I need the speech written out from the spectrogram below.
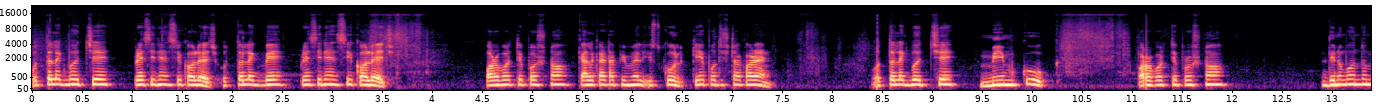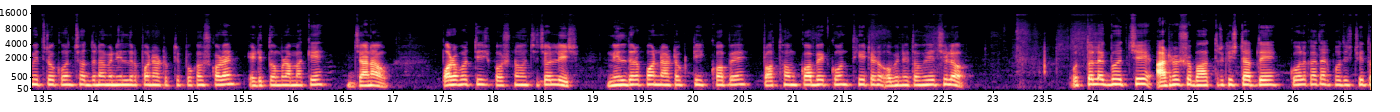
উত্তর লিখবে হচ্ছে, প্রেসিডেন্সি কলেজ। উত্তর লিখবে, প্রেসিডেন্সি কলেজ। পরবর্তী প্রশ্ন, ক্যালকাটা ফিমেল স্কুল কে প্রতিষ্ঠা করেন? উত্তর লিখবে হচ্ছে, মিম কুক। পরবর্তী প্রশ্ন দীনবন্ধু মিত্র কোন ছদ্মনামে নীলদর্পণ নাটকটি প্রকাশ করেন? এটি তোমরা আমাকে জানাও। পরবর্তী প্রশ্ন হচ্ছে চল্লিশ। নীলদর্পণ নাটকটি কবে, প্রথম কবে কোন থিয়েটারে অভিনীত হয়েছিল? উত্তর লিখবে হচ্ছে আঠারোশো বাহাত্তর খ্রিস্টাব্দে কলকাতার প্রতিষ্ঠিত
